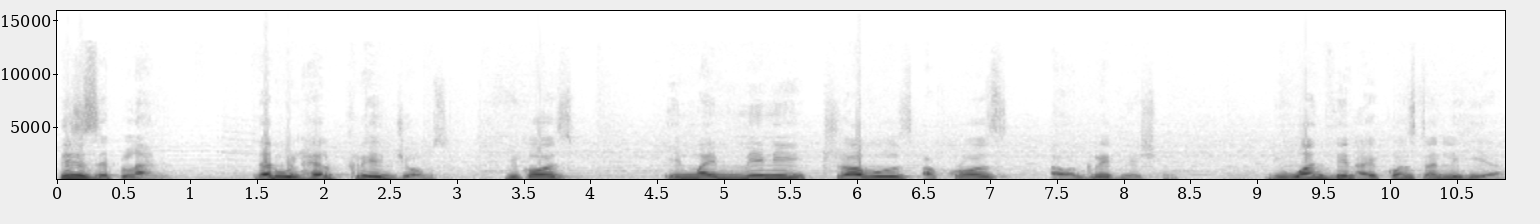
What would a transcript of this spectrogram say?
this is a plan that will help create jobs because in my many travels across our great nation, the one thing I constantly hear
